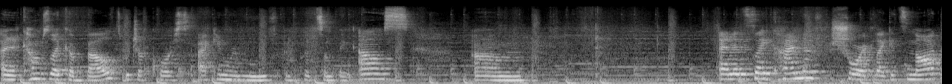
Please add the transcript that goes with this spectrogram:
And it comes like a belt, which of course I can remove and put something else. Um, and it's like kind of short like it's not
